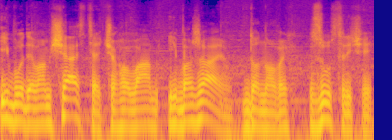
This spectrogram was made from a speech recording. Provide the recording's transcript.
І буде вам щастя, чого вам і бажаю. До нових зустрічей!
